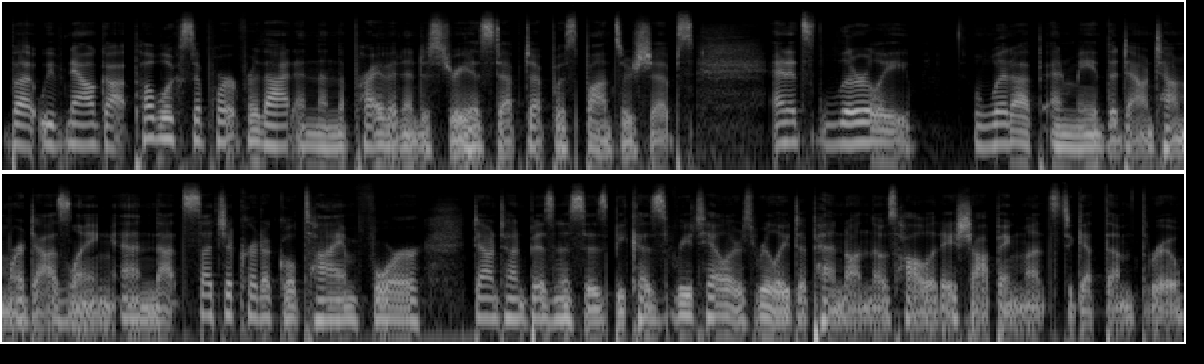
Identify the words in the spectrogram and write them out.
But we've now got public support for that, and then the private industry has stepped up with sponsorships. And it's literally lit up and made the downtown more dazzling. And that's such a critical time for downtown businesses because retailers really depend on those holiday shopping months to get them through.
